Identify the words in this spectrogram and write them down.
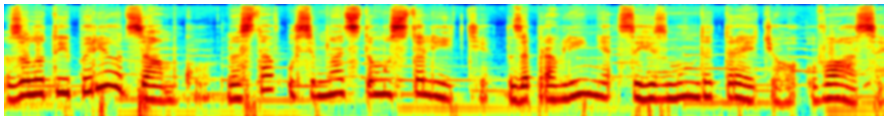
Золотий період замку настав у 17 столітті за правління Сигізмунда III Вази.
